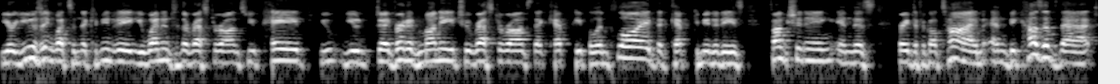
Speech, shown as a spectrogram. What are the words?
you're using what's in the community. You went into the restaurants, you paid, you you diverted money to restaurants that kept people employed, that kept communities functioning in this very difficult time. And because of that,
